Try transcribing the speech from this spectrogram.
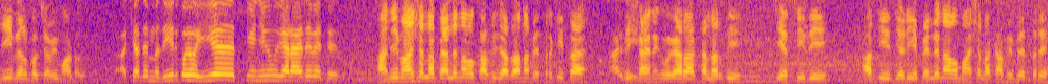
ਜੀ ਬਿਲਕੁਲ 24 ਮਾਡਲ। ਅੱਛਾ ਤੇ ਮਜ਼ੀਦ ਕੋਈ ਹੋਈ ਹੈ ਚੇਂਜਿੰਗ ਵਗੈਰਾ ਇਹਦੇ ਵਿੱਚ? ਹਾਂਜੀ ਮਾਸ਼ਾਅੱਲਾ ਪਹਿਲੇ ਨਾਲੋਂ ਕਾਫੀ ਜ਼ਿਆਦਾ ਉਹਨਾਂ ਬਿਹਤਰ ਕੀਤਾ ਹੈ। ਇਹਦੀ ਸ਼ਾਈਨਿੰਗ ਵਗੈਰਾ ਕਲਰ ਦੀ ਚੇਸੀ ਦੀ ਹਰ ਚੀਜ਼ ਜਿਹੜੀ ਹੈ ਪਹਿਲੇ ਨਾਲੋਂ ਮਾਸ਼ਾਅੱਲਾ ਕਾਫੀ ਬਿਹਤਰ ਹੈ।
